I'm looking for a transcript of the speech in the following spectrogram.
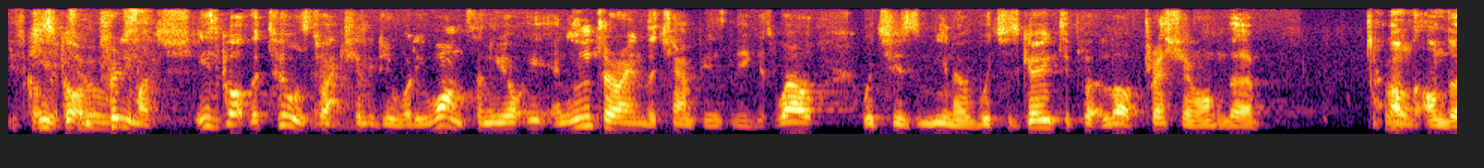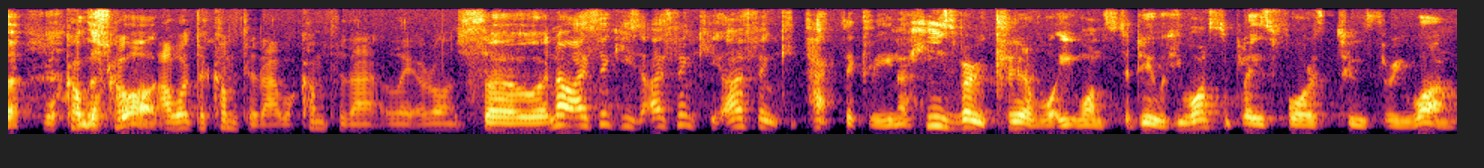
he's got, he's got pretty much he's got the tools to actually do what he wants. And you're and Inter are in the Champions League as well, which is you know which is going to put a lot of pressure on the well, on, on, the we'll come, on the we'll squad. Come, I want to come to that. We'll come to that later on. So no, I think he's. I think. I think tactically, you know, he's very clear of what he wants to do. He wants to play his four-two-three-one.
